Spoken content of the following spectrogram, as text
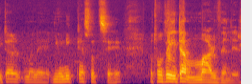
এটার মানে ইউনিকনেস হচ্ছে প্রথমত এটা মার্ভেলের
